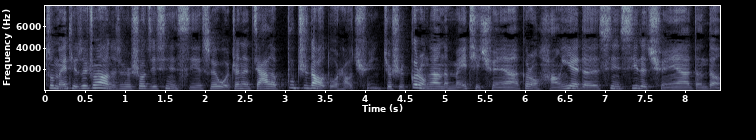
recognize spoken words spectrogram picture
做媒体最重要的就是收集信息，所以我真的加了不知道多少群，就是各种各样的媒体群啊，各种行业的信息的群呀等等。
